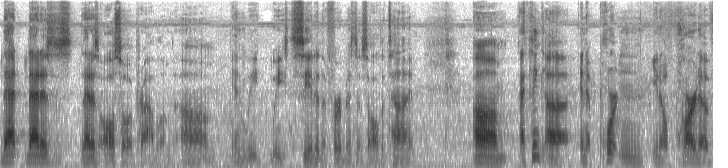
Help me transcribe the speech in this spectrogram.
that that is that is also a problem um, and we, we see it in the fur business all the time um, I think uh, an important you know part of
